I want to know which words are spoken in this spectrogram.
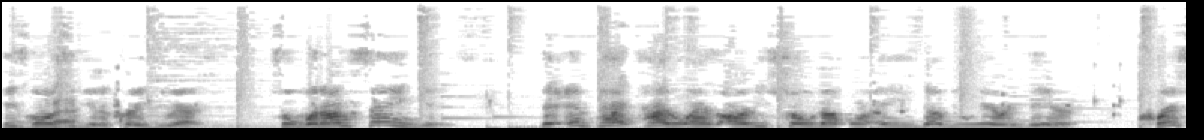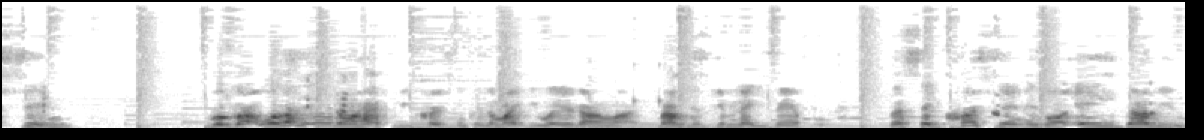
He's going to get a crazy reaction. So what I'm saying is, the Impact title has already showed up on AEW here and there. Christian, regard well, it don't have to be Christian because it might be later down the line. But I'm just giving an example. Let's say Christian is on AEW.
